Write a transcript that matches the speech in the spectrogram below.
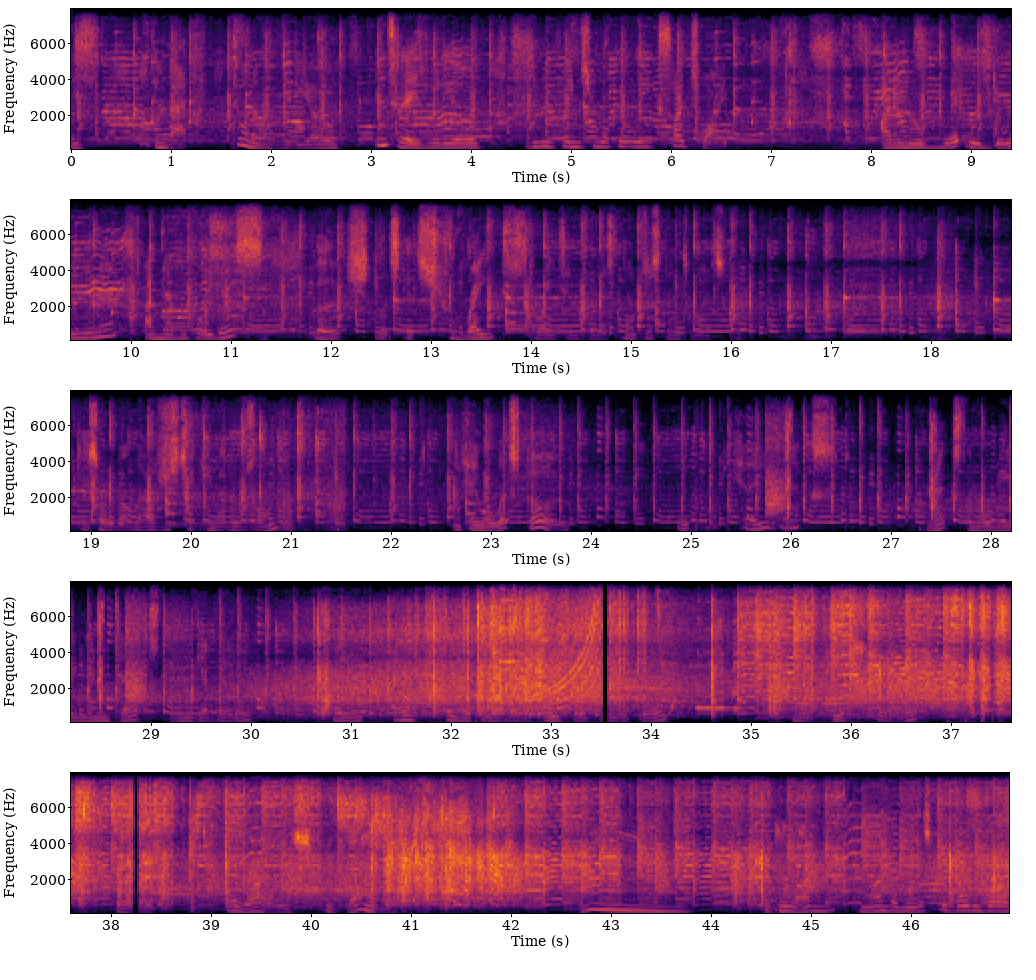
guys, welcome back to another video. In today's video, we're going to be playing some Rocket League Sideswipe. I don't know what we're doing in it, I've never played this, but let's get straight, straight into this, not just into it. Okay, sorry about that, I was just checking that it was on. Okay, well let's go. Okay, next. Next, I'm already reading gonna get better. I, I've played Rocket League on the PlayStation before. Mm, on PS4. But, oh wow, it's can mm. land, can land on me. Let's play volleyball.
